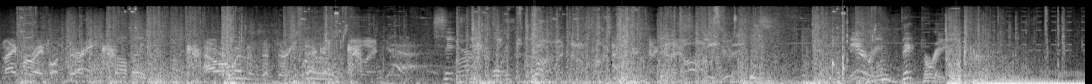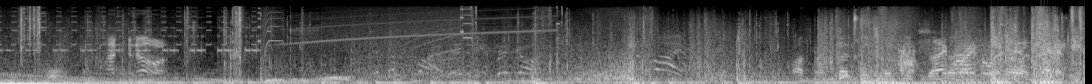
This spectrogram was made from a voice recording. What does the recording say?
Sniper rifle 30. No, base. Power weapons at 30 seconds. Really? 60 point plus. Window. Fuck, that guy off. Defense. Nearing victory. I know. Fuck man, let's sneak, let's sneak. Sniper rifle at 10 seconds.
